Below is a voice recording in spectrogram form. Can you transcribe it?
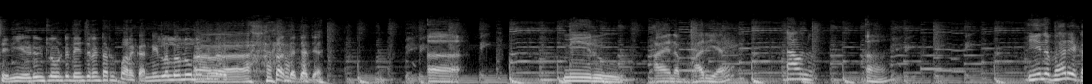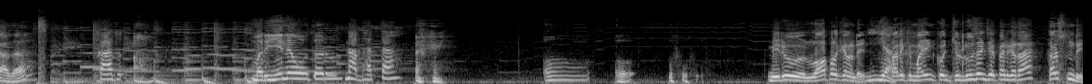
శని ఏడు ఇంట్లో ఉంటే డేంజర్ అంటారు. మనకు అన్నిళ్ళలోనూ ఆ, మీరు ఆయన భార్య? అవును. ఆ, ఈయన భార్య కాదా? కాదు. మరి ఈయనేమవుతారు నా భర్త. మీరు లోపలికి వెళ్ళండి. యా. తనకి మైండ్ కొంచెం లూజ్ అని చెప్పాను కదా కలుస్తుంది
